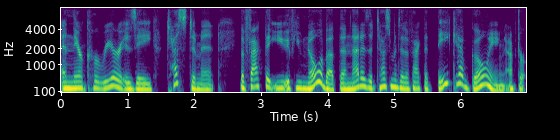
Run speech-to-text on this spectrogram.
And their career is a testament. The fact that you if you know about them that is a testament to the fact that they kept going after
